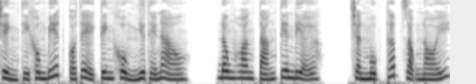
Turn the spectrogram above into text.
Chỉnh thì không biết có thể kinh khủng như thế nào. Đông hoang táng tiên địa, Trần Mục thấp giọng nói,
